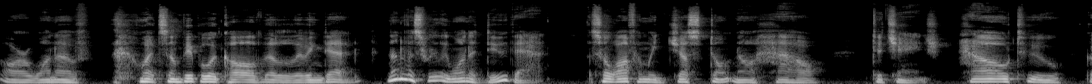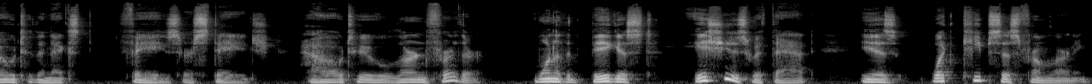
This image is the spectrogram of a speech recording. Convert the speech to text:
or one of what some people would call the living dead. None of us really want to do that so often we just don't know how to change, how to go to the next phase or stage, how to learn further. One of the biggest issues with that is what keeps us from learning.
